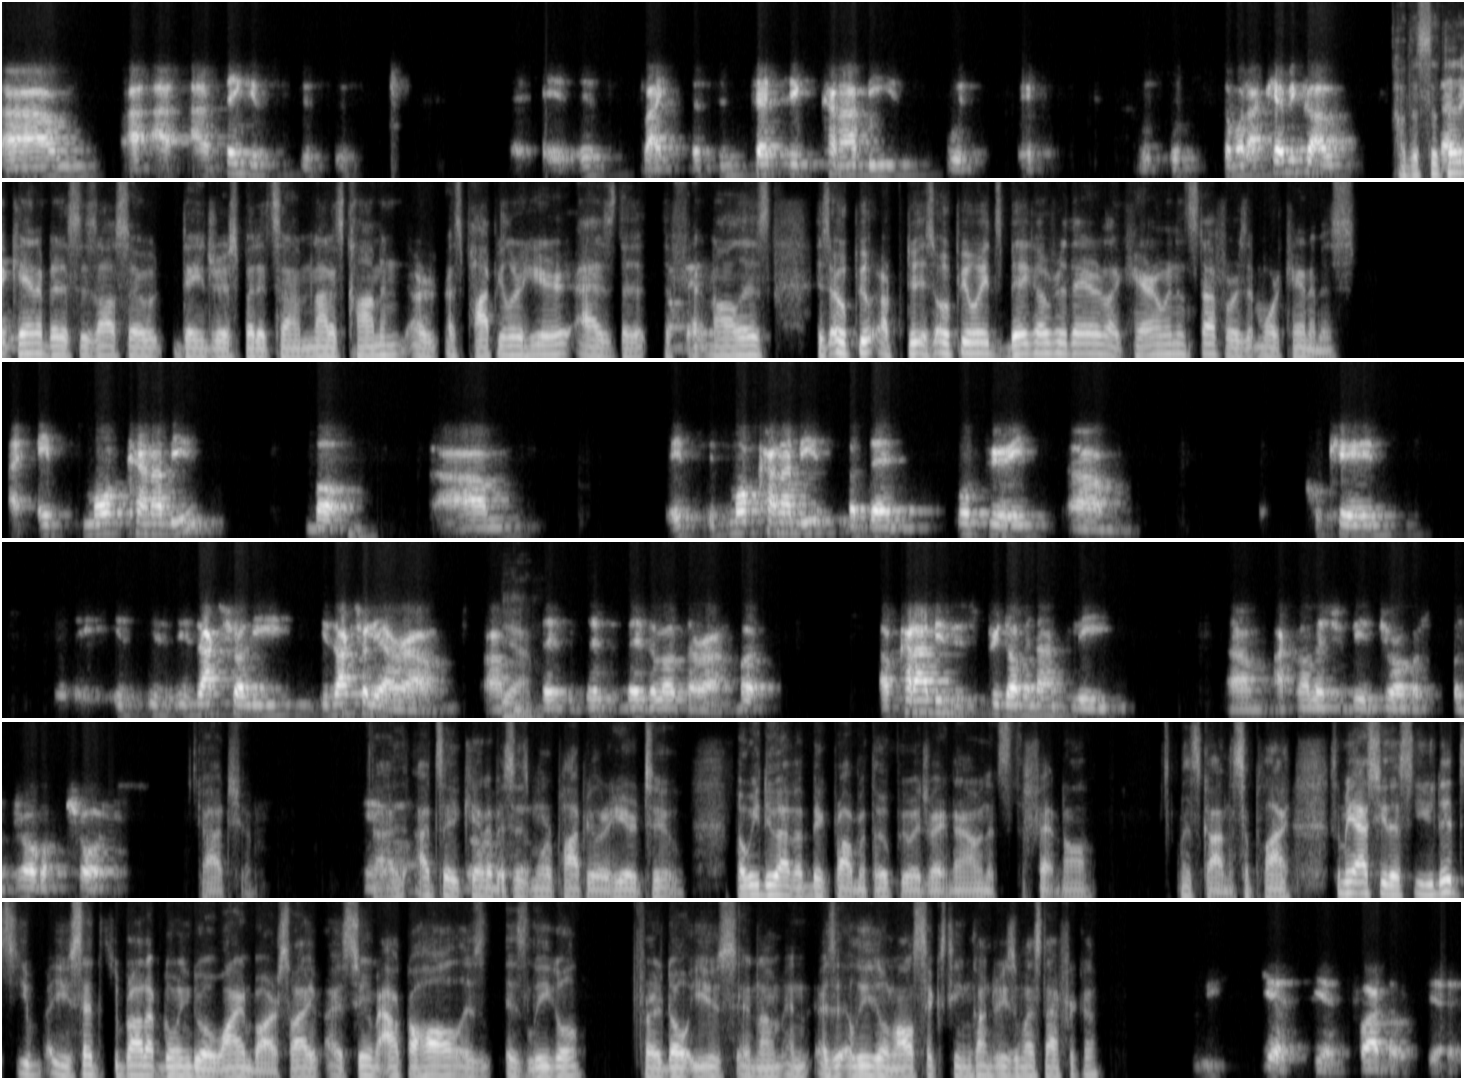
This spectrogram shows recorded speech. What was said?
Um, I, I, I think it's it's, it's it's like the synthetic cannabis with, with, with some other chemicals Oh, the synthetic cannabis is also dangerous, but it's um not as common or as popular here as the the okay. fentanyl is. Is opio is opioids big over there, like heroin and stuff, or is it more cannabis? It's more cannabis, but um, it's it's more cannabis, but then opioids, um, cocaine is, is, is actually is actually around. Um, yeah. there's, there's there's a lot around, but uh, cannabis is predominantly um, acknowledged to be a drug, a drug of choice. Gotcha. know, I'd say cannabis is more popular here too, but we do have a big problem with opioids right now, and it's the fentanyl that's gotten the supply. So let me ask you this: you did you you said you brought up going to a wine bar, so I, I assume alcohol is is legal for adult use, and um and is it illegal in all sixteen countries in West Africa? Yes, yes, for adults, yes.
